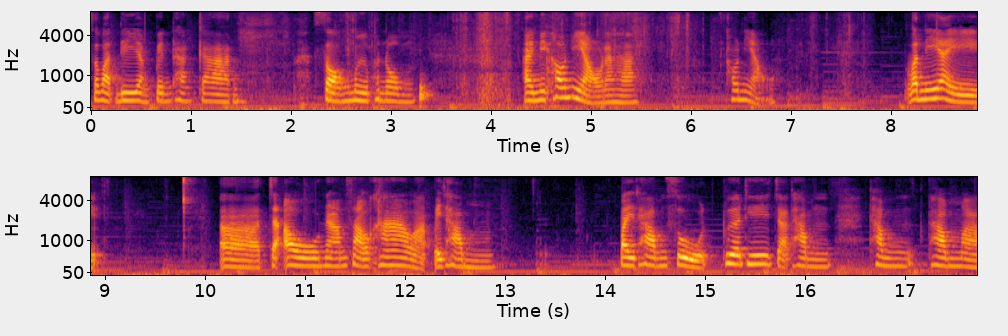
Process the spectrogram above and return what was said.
สวัสดีอย่างเป็นทางการสองมือพนม ไอมีข้าวเหนียวนะคะข้าวเหนียว วันนี้ไออจะเอาน้ำซาวข้าวอะไปทำไปทำสูตรเพื่อที่จะทำทำทำา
